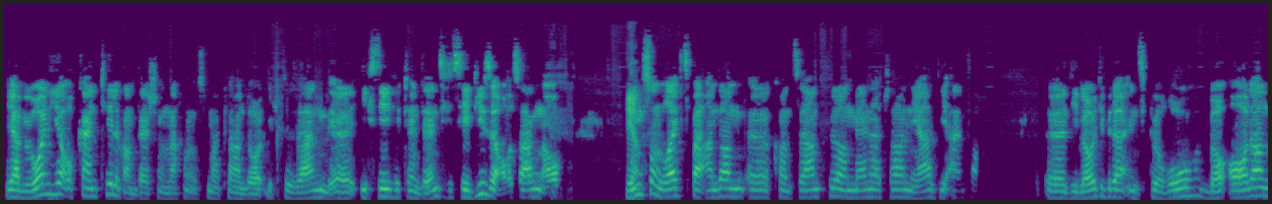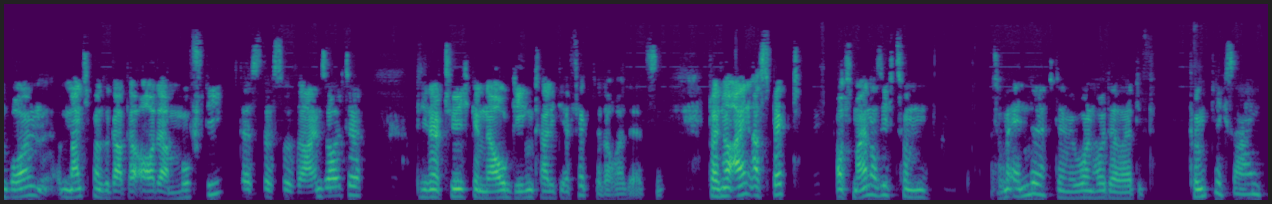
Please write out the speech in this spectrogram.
Ja, wir wollen hier auch kein Telekom-Bashing machen, um es mal klar und deutlich zu sagen. Äh, ich sehe die Tendenz, ich sehe diese Aussagen auch ja. links und rechts bei anderen äh, Konzernführern, Managern, ja, die einfach äh, die Leute wieder ins Büro beordern wollen, manchmal sogar per Order Mufti, dass das so sein sollte, die natürlich genau gegenteilige Effekte daraus setzen. Vielleicht nur ein Aspekt aus meiner Sicht zum, zum Ende, denn wir wollen heute relativ pünktlich sein.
